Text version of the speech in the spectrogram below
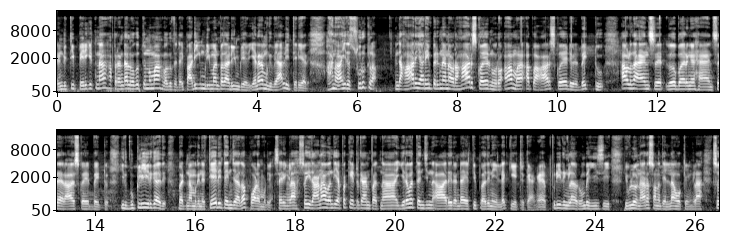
ரெண்டுத்தையும் பெருக்கிட்டனா அப்போ ரெண்டாள் வகுத்துணுமா வகுத்துட்டேன் இப்போ அடிக்க முடியுமான்னு பார்த்தா அடிக்க முடியாது. ஏன்னா நமக்கு வேல்யூ தெரியாது. ஆனால் இதை சுருக்கலாம். இந்த ஆறு யாரையும் பெருக்குனா என்ன வரும்? ஆறு ஸ்கொயர்னு வரும். ஆமாம் அப்போ r square divide by two அவ்வளோதான் ஆன்சர் இதோ பாருங்க answer r square by two இது புக்லேயும் இருக்காது. பட் நமக்கு இந்த தேதி தெரிஞ்சால் தான் போட முடியும். சரிங்களா? ஸோ இது ஆனால் வந்து எப்போ கேட்டிருக்கான்னு பார்த்தீங்கன்னா இருபத்தஞ்சு ஆறு ரெண்டாயிரத்தி பதினேழில் கேட்டிருக்காங்க. புரியுதுங்களா? ரொம்ப ஈஸி இவ்வளோ நேரம் சொன்னது எல்லாம் ஓகேங்களா? ஸோ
